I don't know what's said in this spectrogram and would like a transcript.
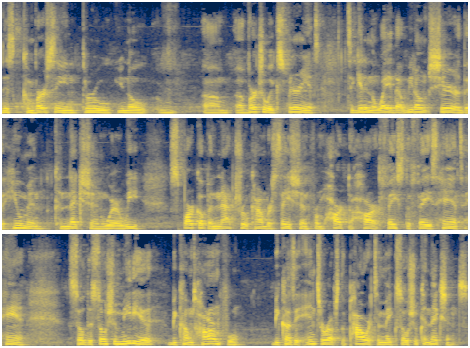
this conversing through you know um, a virtual experience to get in the way that we don't share the human connection where we spark up a natural conversation from heart to heart face to face hand to hand so the social media becomes harmful because it interrupts the power to make social connections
